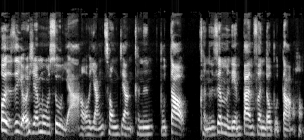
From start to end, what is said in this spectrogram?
或者是有一些木薯芽和洋葱这样，可能不到。可能根本连半份都不到哈。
